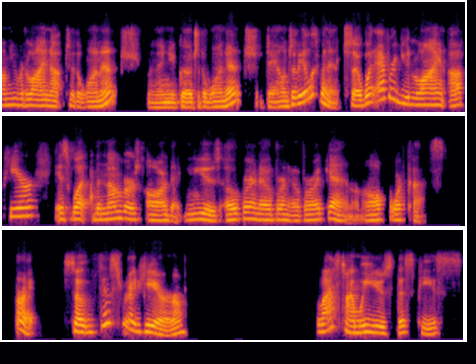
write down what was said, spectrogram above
um, you would line up to the one inch, and then you go to the one inch down to the 11 inch. So whatever you line up here is what the numbers are that you use over and over and over again on all four cuts. All right, so this right here, last time we used this piece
